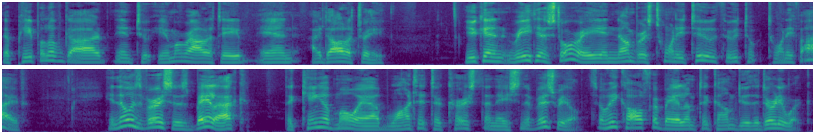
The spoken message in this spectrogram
the people of God into immorality and idolatry. You can read his story in Numbers 22 through 25. In those verses, Balak the king of Moab wanted to curse the nation of Israel, so he called for Balaam to come do the dirty work.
